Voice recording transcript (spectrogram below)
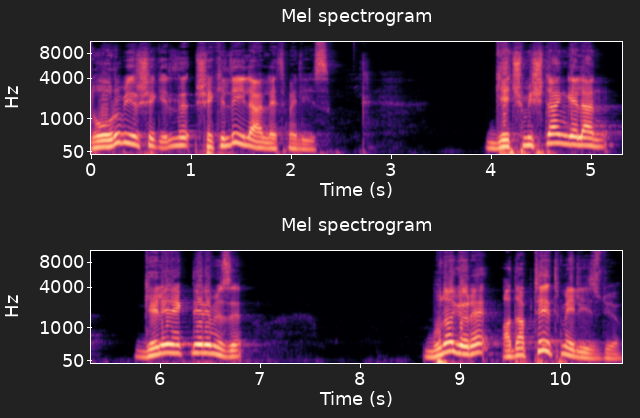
doğru bir şekilde şekilde ilerletmeliyiz. Geçmişten gelen geleneklerimizi buna göre adapte etmeliyiz diyor.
